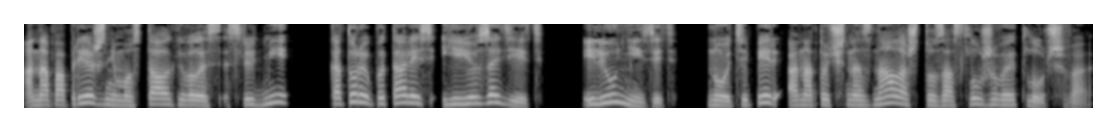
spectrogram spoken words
Она по-прежнему сталкивалась с людьми, которые пытались ее задеть или унизить, но теперь она точно знала, что заслуживает лучшего.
